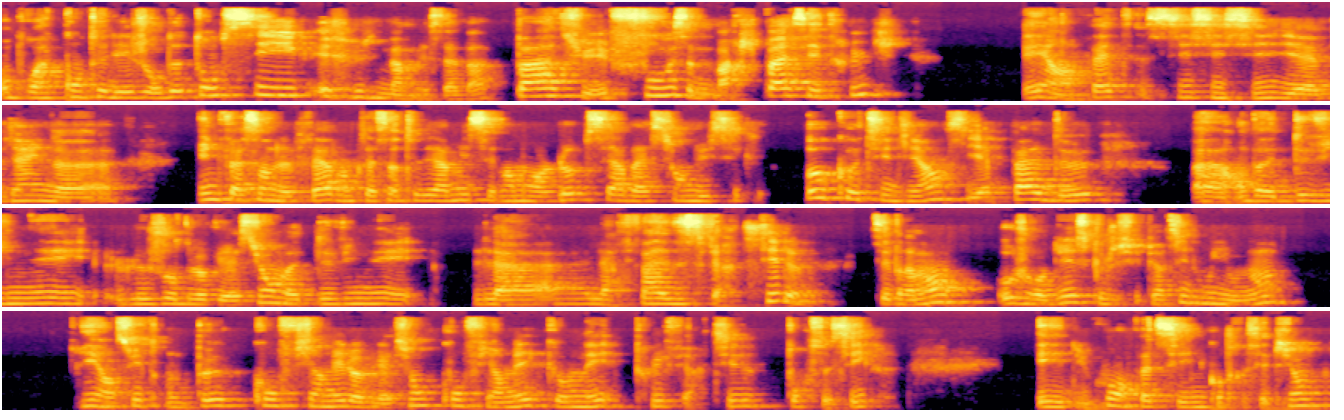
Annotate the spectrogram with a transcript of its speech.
on, pourra compter les jours de ton cycle. Et je dis, non, mais ça va pas, tu es fou, ça ne marche pas ces trucs. Et en fait, si, si, si, il y a bien une, une façon de le faire. Donc la syntothermie, c'est vraiment l'observation du cycle au quotidien. S'il n'y a pas de, euh, on va deviner le jour de l'ovulation, on va deviner la, la phase fertile. C'est vraiment aujourd'hui, est-ce que je suis fertile, oui ou non? Et ensuite, on peut confirmer l'ovulation, confirmer qu'on est plus fertile pour ce cycle. Et du coup, en fait, c'est une contraception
